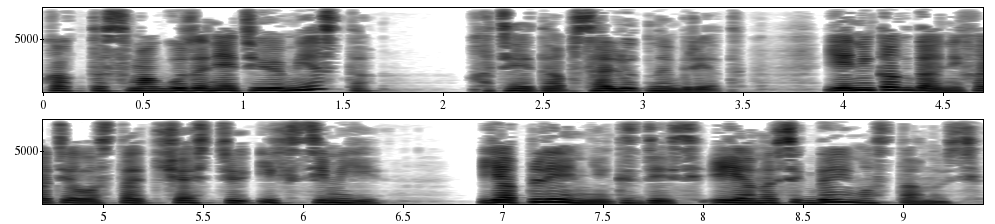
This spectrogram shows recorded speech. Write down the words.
как-то смогу занять ее место? Хотя это абсолютный бред. Я никогда не хотела стать частью их семьи. Я пленник здесь, и я навсегда им останусь.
